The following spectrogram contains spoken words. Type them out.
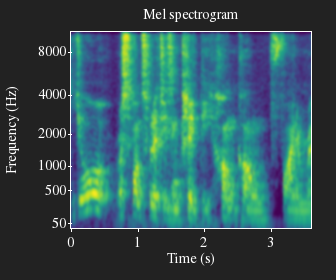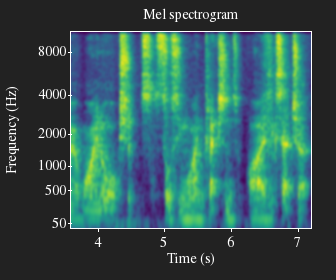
Your responsibilities include the Hong Kong fine and rare wine auctions, sourcing wine collections for buyers, etc.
